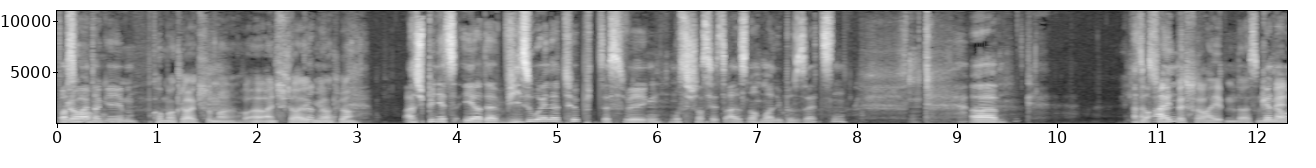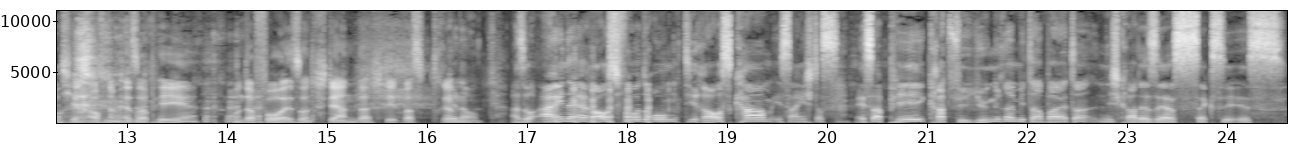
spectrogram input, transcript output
was ja, weitergeben? Können wir gleich schon mal äh, einsteigen, genau. ja klar. Also ich bin jetzt eher der visuelle Typ, deswegen muss ich das jetzt alles nochmal übersetzen. Äh, also ein, halt beschreiben. Da ist ein genau. Männchen auf einem SAP und davor ist so ein Stern, da steht was drin. Genau. Also eine Herausforderung, die rauskam, ist eigentlich, dass SAP gerade für jüngere Mitarbeiter nicht gerade sehr sexy ist,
